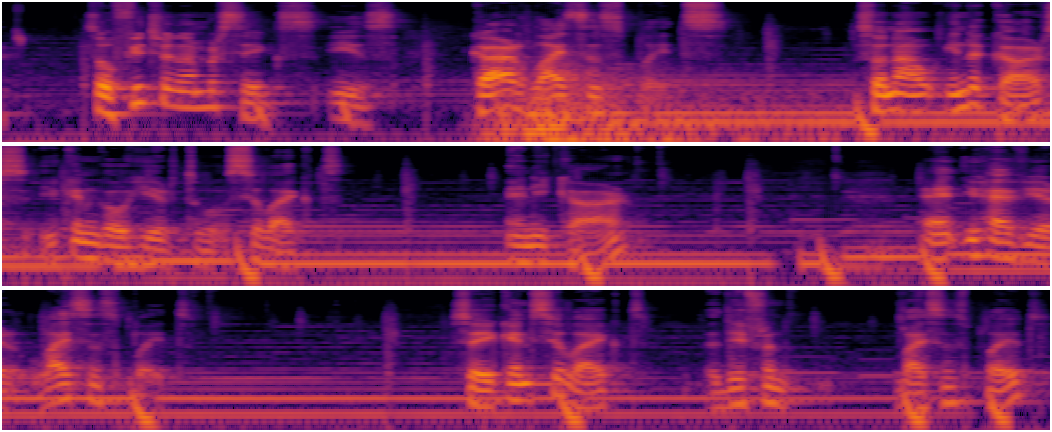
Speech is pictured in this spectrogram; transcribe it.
so feature number six is car license plates. So now in the cars, you can go here to select any car and you have your license plate. So you can select a different license plate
